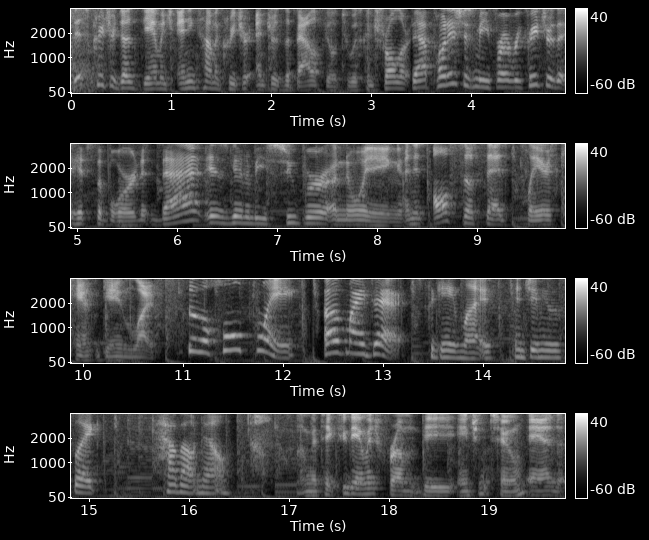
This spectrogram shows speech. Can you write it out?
This creature does damage anytime a creature enters the battlefield to its controller. That punishes me for every creature that hits the board. That is going to be super annoying. And it also says players can't gain life. So the whole point of my deck is to gain life. And Jimmy was like, how about no? I'm gonna take two damage from the Ancient Tomb, and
